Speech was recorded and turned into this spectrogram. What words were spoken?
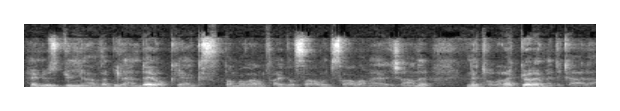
henüz dünyada bilen de yok. Yani kısıtlamaların fayda sağlayıp sağlamayacağını net olarak göremedik hala.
